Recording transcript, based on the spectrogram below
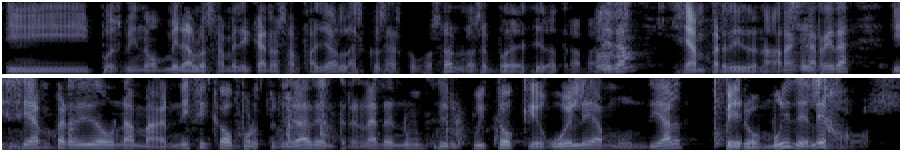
Y pues vino, mira, los americanos han fallado, las cosas como son, no se puede decir de otra manera. Se han perdido una gran Sí. carrera y se han perdido una magnífica oportunidad de entrenar en un circuito que huele a mundial, pero muy de lejos.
